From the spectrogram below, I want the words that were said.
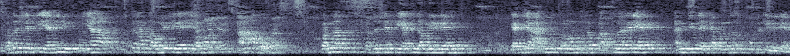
सदस्यांची यादी या पुस्तकात लावलेली आहे. हा हो. पन्नास सदस्यांची यादी लावलेली आहे त्यांचे आजीवन प्रमाणपत्र प्राप्त झालेले आहे आणि ते त्यांच्यापर्यंत सुपूर्द केलेले आहे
